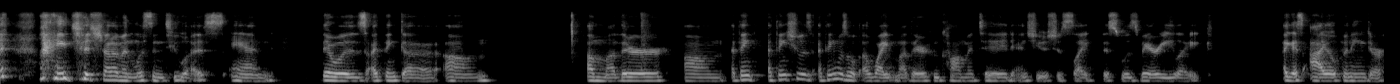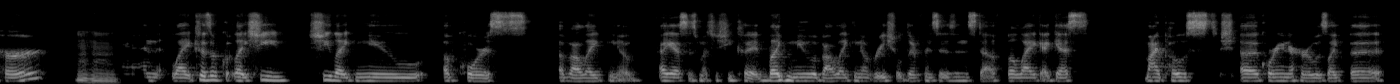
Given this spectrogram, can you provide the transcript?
like just shut up and listen to us. And there was, I think, a um a mother um i think i think she was i think it was a, a, white mother who commented and she was just like this was very like i guess eye-opening to her mm-hmm. and like because of like she she like knew of course about like you know i guess as much as she could like knew about like you know racial differences and stuff but like i guess my post uh, according to her was like the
